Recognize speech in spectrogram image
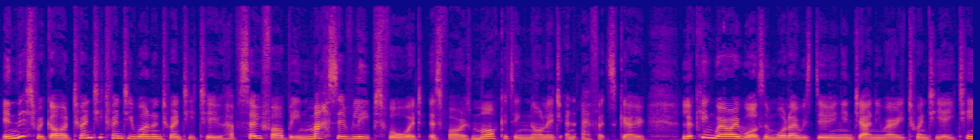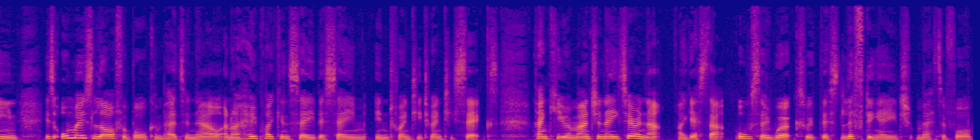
In this regard, 2021 and 22 have so far been massive leaps forward as far as marketing knowledge and efforts go. Looking where I was and what I was doing in January 2018 is almost laughable compared to now and I hope I can say the same in 2026. Thank you, Imaginator, and that I guess that also works with this lifting age metaphor.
